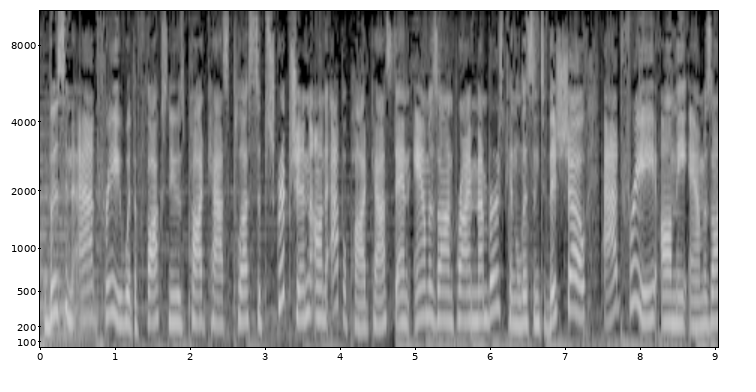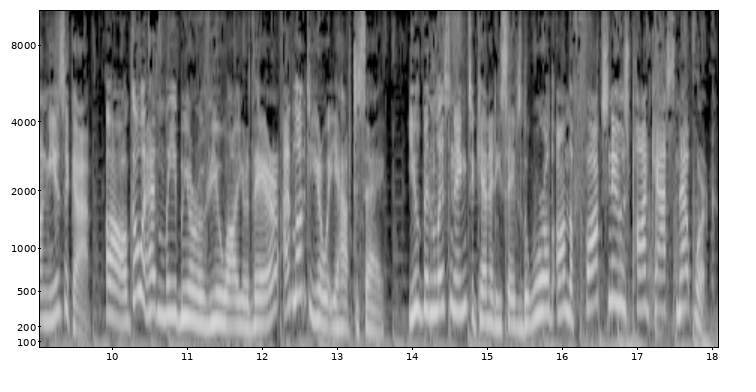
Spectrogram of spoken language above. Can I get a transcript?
Listen ad free with a Fox News Podcast Plus subscription on Apple Podcasts, and Amazon Prime members can listen to this show ad free on the Amazon Music app. Oh, go ahead and leave me a review while you're there. I'd love to hear what you have to say. You've been listening to Kennedy Saves the World on the Fox News Podcast Network.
